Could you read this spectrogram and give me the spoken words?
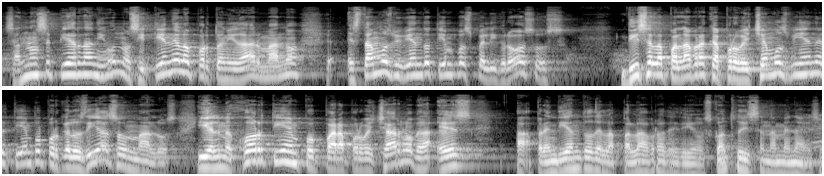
o sea, no se pierda ni uno. Si tiene la oportunidad, hermano, estamos viviendo tiempos peligrosos. Dice la palabra que aprovechemos bien el tiempo porque los días son malos. Y el mejor tiempo para aprovecharlo es aprendiendo de la palabra de Dios. ¿Cuántos dicen amén a eso?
